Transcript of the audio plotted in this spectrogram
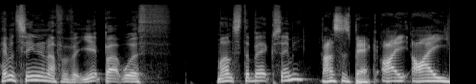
haven't seen enough of it yet. But with Munster back, Sammy? Munster's back. I, I,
